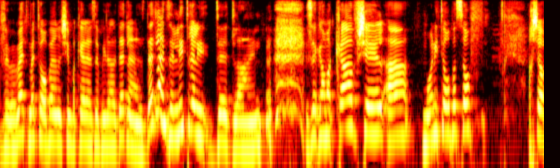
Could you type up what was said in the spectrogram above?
ובאמת מתו הרבה אנשים בכלא הזה בגלל הדדליין. אז דדליין זה literally דדליין זה גם הקו של המוניטור בסוף. עכשיו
